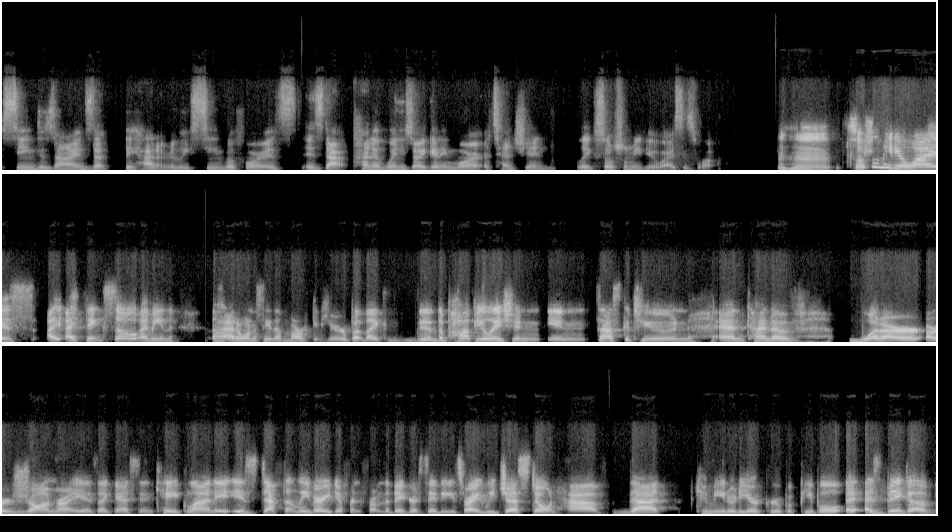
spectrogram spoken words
seeing designs that they hadn't really seen before? Is is that kind of when you started getting more attention, like social media wise as well? Mm-hmm. Social media wise, I, I think so. I mean, I don't want to say the market here, but like the, the population in Saskatoon and kind of what our, our genre is, I guess, in cake land, it is definitely very different from the bigger cities, right? We just don't have that community or group of people as big of,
